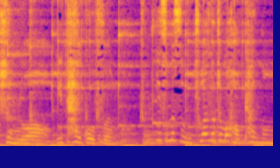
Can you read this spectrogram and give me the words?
沈罗，你太过分了！你怎么怎么穿都这么好看呢？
